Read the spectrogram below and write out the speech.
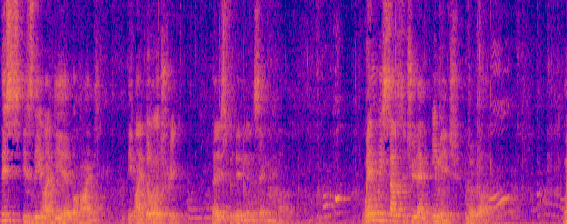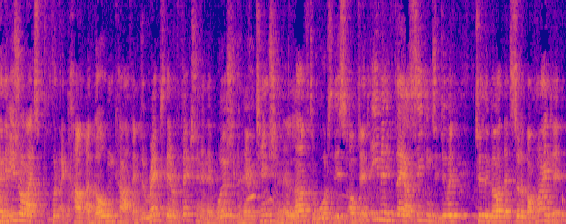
This is the idea behind the idolatry that is forbidden in the second commandment. When we substitute an image for God, when the Israelites put a, a, golden calf and direct their affection and their worship and their attention and their love towards this object, even if they are seeking to do it to the God that's sort of behind it,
